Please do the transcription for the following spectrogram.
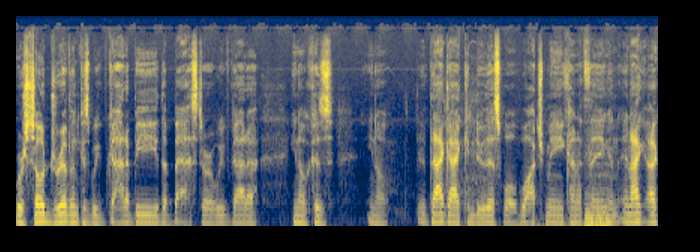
we're so driven because we've got to be the best, or we've got to, you know, because, you know, if that guy can do this, well, watch me, kind of thing. Mhm. And and I, I,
